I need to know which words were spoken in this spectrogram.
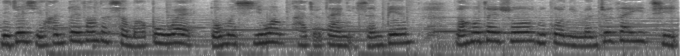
你最喜欢对方的什么部位？多么希望他就在你身边。然后再说，如果你们就在一起，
